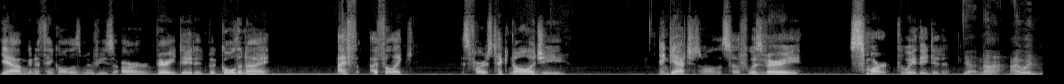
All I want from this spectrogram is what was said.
yeah, I'm gonna think all those movies are very dated. But GoldenEye, I, f- I felt like as far as technology and gadgets and all that stuff was very smart the way they did it. Yeah, not. I would.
